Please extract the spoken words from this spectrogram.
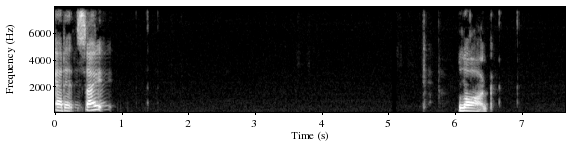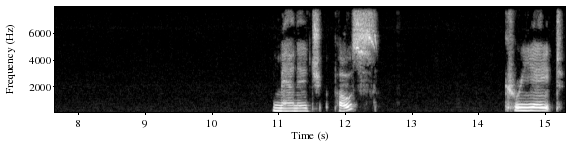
Edit site. Log. manage posts, create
